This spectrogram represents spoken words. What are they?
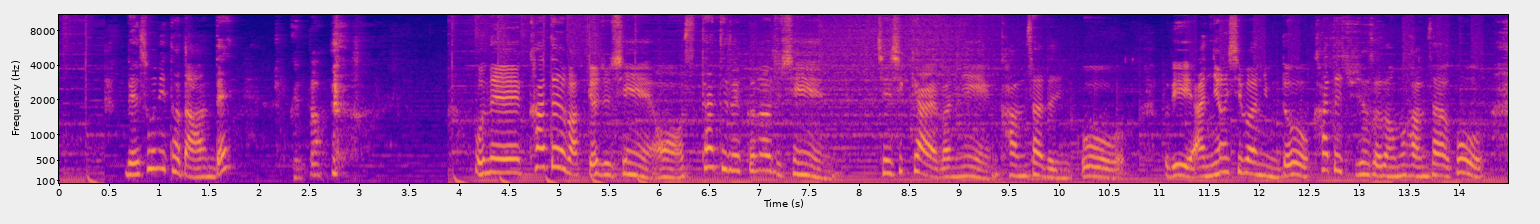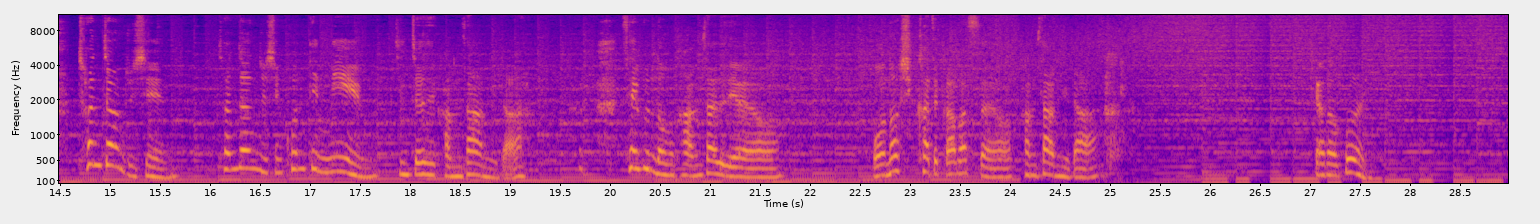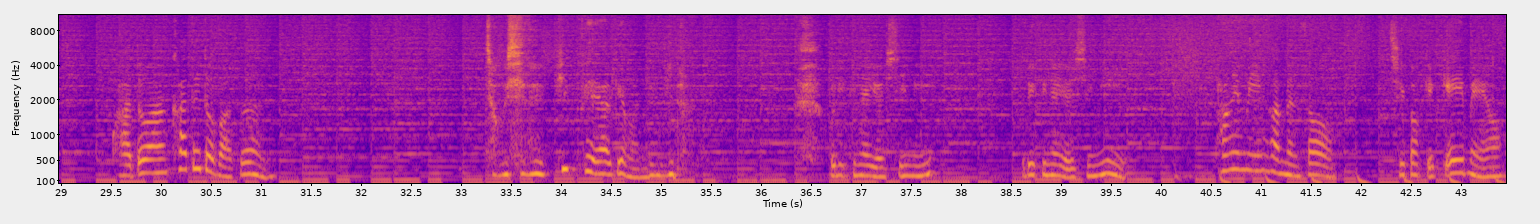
내 손이 더 나은데? 좋겠다. 오늘 카드 맡겨주신 어, 스타트를 끊어주신 제시카 알바님 감사드리고 우리 안녕시바님도 카드 주셔서 너무 감사하고 천장 주신 천장 주신 콘티님 진짜 감사합니다. 세 분 너무 감사드려요. 원 없이 카드 까봤어요. 감사합니다. 여러분 과도한 카드 도박은 정신을 피폐하게 만듭니다. 우리 그냥 열심히, 우리 그냥 열심히 파밍 하면서 즐겁게 게임해요.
